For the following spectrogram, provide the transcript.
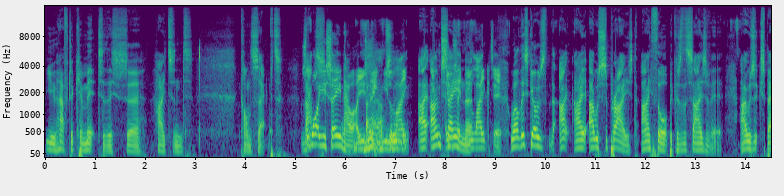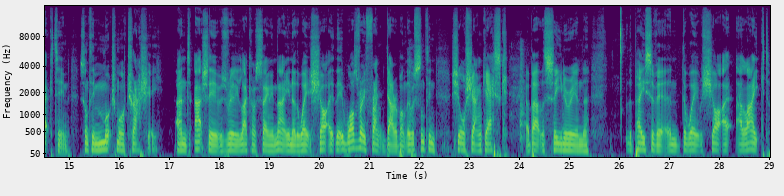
you have to commit to this uh, heightened concept. So what are you saying now? Are you saying you like? I, you saying saying that you liked it? Well, this goes. I, I, I was surprised. I thought because of the size of it, I was expecting something much more trashy. And actually, it was really like I was saying in that. You know, the way it's shot. It, it was very Frank Darabont. There was something Shawshank esque about the scenery and the the pace of it and the way it was shot. I, I liked,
